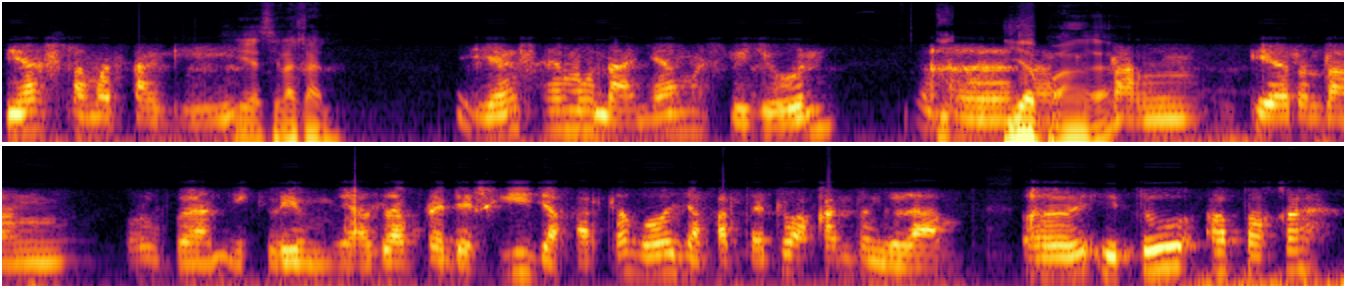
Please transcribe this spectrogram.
Iya, selamat pagi. Iya, silakan. Iya, saya mau nanya Mas Yun. Iya, uh, Pak Angga. Tentang ya tentang perubahan iklim. Ya, ada prediksi Jakarta bahwa Jakarta itu akan tenggelam. Uh, itu apakah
